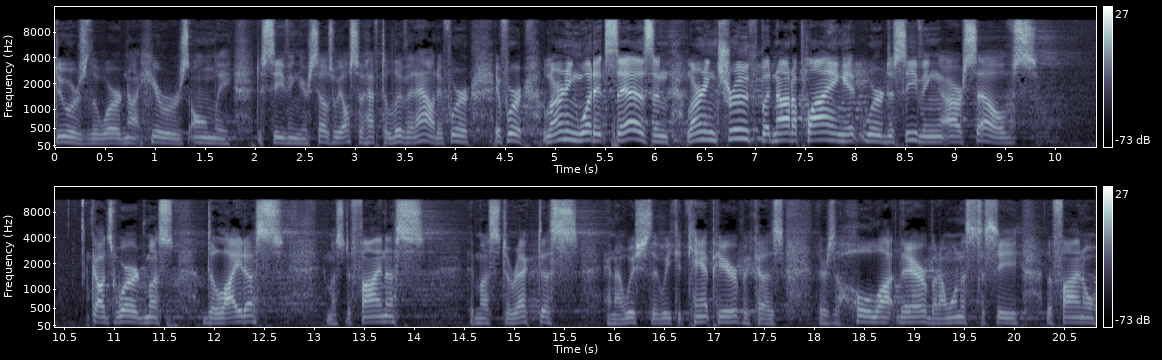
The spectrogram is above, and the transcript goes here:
doers of the word, not hearers only, deceiving yourselves. We also have to live it out. If we're, if we're learning what it says and learning truth but not applying it, we're deceiving ourselves. God's word must delight us, it must define us, it must direct us. And I wish that we could camp here because there's a whole lot there, but I want us to see the final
